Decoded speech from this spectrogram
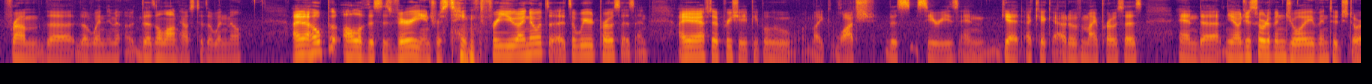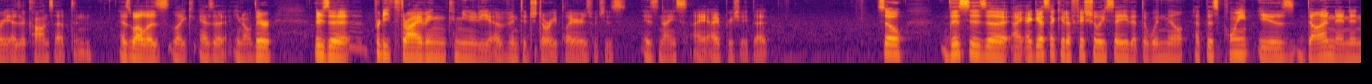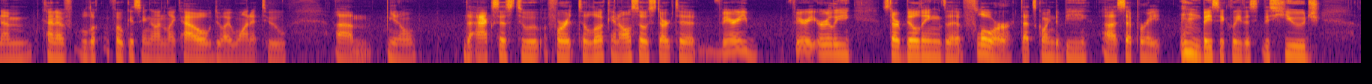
from the the windmill, the, the longhouse to the windmill. I hope all of this is very interesting for you. I know it's a it's a weird process, and I have to appreciate people who like watch this series and get a kick out of my process, and uh, you know just sort of enjoy vintage story as a concept, and as well as like as a you know they're there's a pretty thriving community of vintage story players, which is is nice. I, I appreciate that. So this is a I, I guess I could officially say that the windmill at this point is done, and then I'm kind of look focusing on like how do I want it to, um, you know, the access to for it to look, and also start to very very early start building the floor that's going to be uh, separate basically this this huge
